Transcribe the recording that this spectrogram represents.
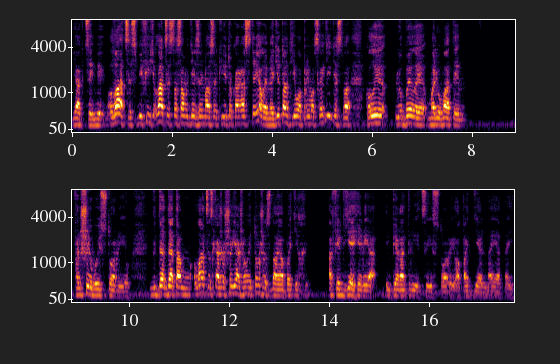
як цей мі- Лацис, міфі... Лацис на самом деле займався тільки розстрілами, ад'ютант його превосходительства, коли любили малювати фальшиву історію, де, де там Лацис каже, що я ж ви теж знаю об этих о фельдъегере імператриці історію, об поддельной этой.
